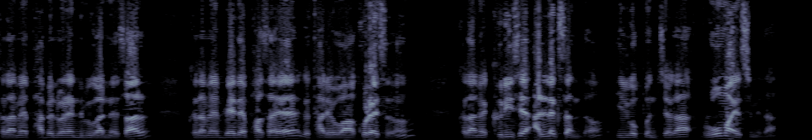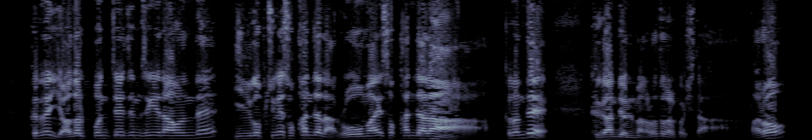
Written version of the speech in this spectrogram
그 다음에 바벨론의 느부갓네살, 그 다음에 메데파사의 그 다리오와 고레스, 그 다음에 그리스의 알렉산더, 일곱 번째가 로마였습니다. 그런데 여덟 번째 짐승이 나오는데 일곱 중에 속한 자다. 로마에 속한 자다. 그런데 그가 멸망으로 들어갈 것이다. 바로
